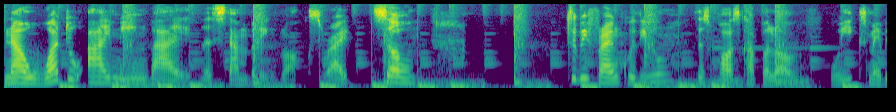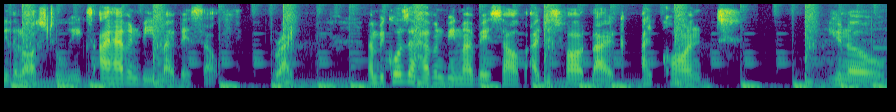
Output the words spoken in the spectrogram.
Now, what do I mean by the stumbling blocks, right? So, to be frank with you, this past couple of weeks, maybe the last two weeks, I haven't been my best self, right? And because I haven't been my best self, I just felt like I can't, you know,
